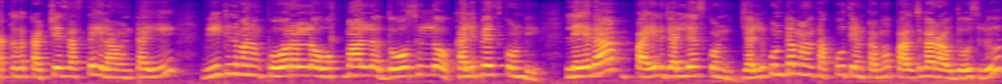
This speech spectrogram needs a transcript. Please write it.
చక్కగా కట్ చేసేస్తే ఇలా ఉంటాయి. వీటిని మనం కూరల్లో ఉప్మాల్లో దోశల్లో కలిపేసుకోండి. లేదా పైన జల్లేసుకోండి. జల్లుకుంటే మనం తక్కువ తింటాము. పలచగా రావు దోశలు.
